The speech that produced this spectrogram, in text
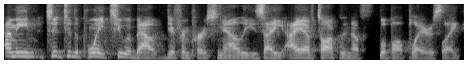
I mean, to to the point too about different personalities. I I have talked with enough football players like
